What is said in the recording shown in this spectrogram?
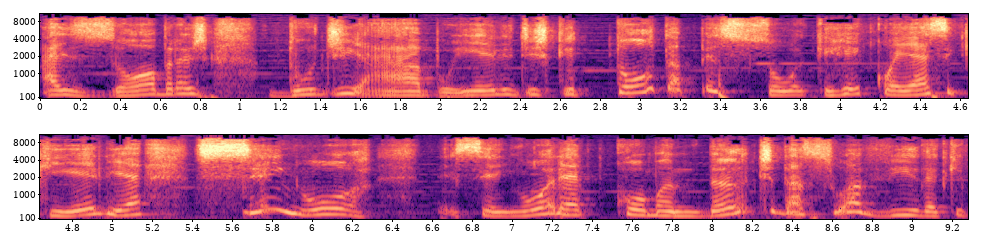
as obras do diabo. E ele diz que toda pessoa que reconhece que ele é Senhor, Senhor é comandante da sua vida, que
